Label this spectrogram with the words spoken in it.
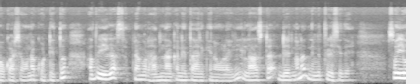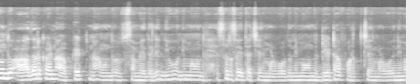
ಅವಕಾಶವನ್ನು ಕೊಟ್ಟಿತ್ತು. ಅದು ಈಗ ಸೆಪ್ಟೆಂಬರ್ ಹದಿನಾಲ್ಕನೇ ತಾರೀಕಿನ ಒಳಗೆ ಲಾಸ್ಟ್ ಡೇಟ್ನ ನಿಮಗೆ ತಿಳಿಸಿದೆ. ಸೊ ಈ ಒಂದು ಆಧಾರ್ ಕಾರ್ಡ್ನ ಅಪ್ಡೇಟ್ನ ಒಂದು ಸಮಯದಲ್ಲಿ ನೀವು ನಿಮ್ಮ ಒಂದು ಹೆಸರು ಸಹಿತ ಚೇಂಜ್ ಮಾಡ್ಬೋದು, ನಿಮ್ಮ ಒಂದು ಡೇಟ್ ಆಫ್ ಬರ್ತ್ ಚೇಂಜ್ ಮಾಡ್ಬೋದು, ನಿಮ್ಮ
